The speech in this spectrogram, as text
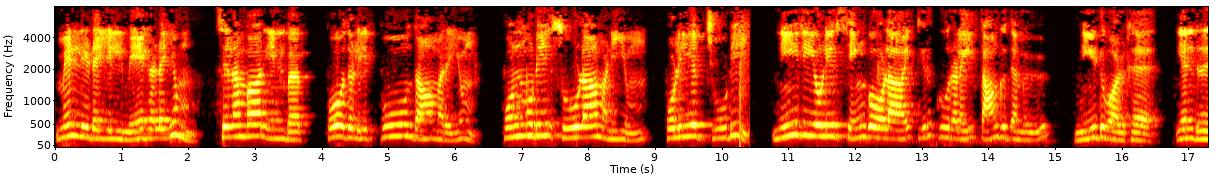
மெல்லிடையில் மேகலையும் சிலம்பார் இன்ப போதொளிர் பூந்தாமரையும் பொன்முடி சூளாமணியும் பொழியச் சூடி நீதியொளிர் செங்கோலாய் திருக்குறளை தாங்குதமிழ் நீடு வாழ்க என்று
